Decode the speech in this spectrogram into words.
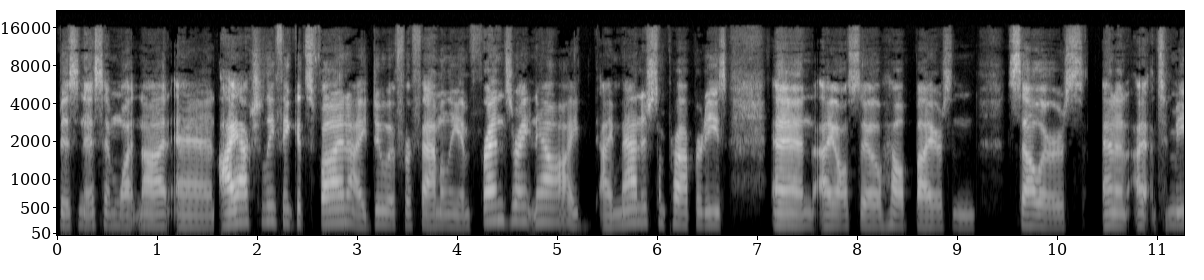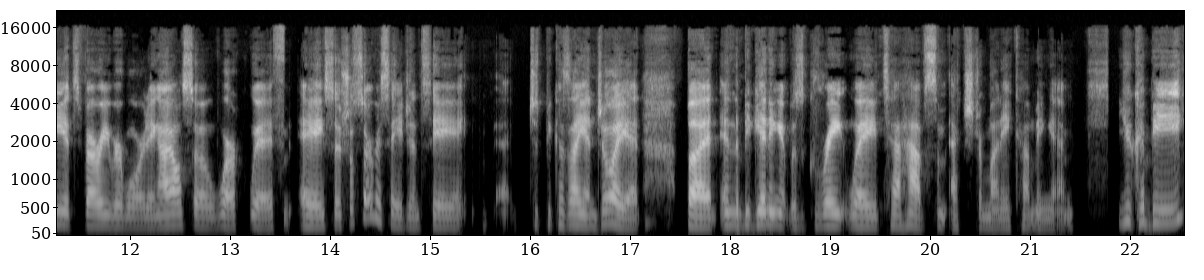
business and whatnot. And I actually think it's fun. I do it for family and friends right now. I, I manage some properties and I also help buyers and sellers. And I, to me, it's very rewarding. I also work with a social service agency just because I enjoy it. But in the beginning, it was a great way to have some extra money coming in. You could be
